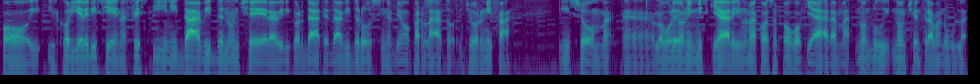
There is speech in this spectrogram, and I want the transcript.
poi il Corriere di Siena, Festini, David non c'era, vi ricordate David Rossi, ne abbiamo parlato giorni fa insomma, eh, lo volevano immischiare in una cosa poco chiara, ma non, lui non c'entrava nulla.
